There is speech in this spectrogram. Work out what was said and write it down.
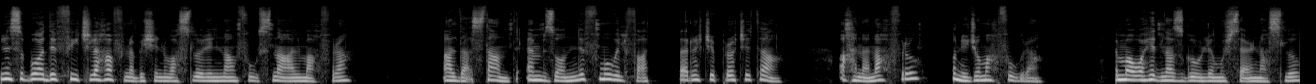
li nsibuha diffiċli ħafna biex inwasslu lilna nfusna għall-maħfra. Għaldaqstant hemm bżonn nifhmu l-fatt tar-reċiproċità, aħna naħfru u niġu maħfura. Imma waħidna żgur li mhux ser naslu.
